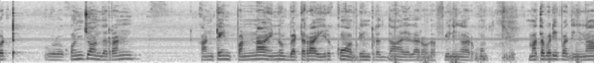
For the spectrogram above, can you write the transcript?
பட் ஒரு கொஞ்சம் அந்த ரன் கண்டெயின் பண்ணால் இன்னும் பெட்டராக இருக்கும் அப்படின்றது தான் எல்லாரோட ஃபீலிங்காக இருக்கும். மற்றபடி பார்த்திங்கன்னா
